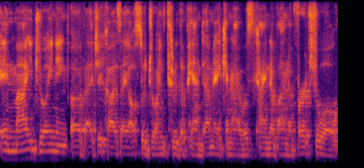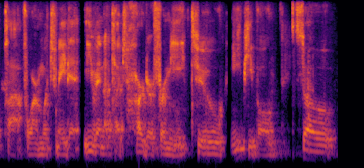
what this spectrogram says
in my joining of EDUCAUSE, I also joined through the pandemic and I was kind of on a virtual platform, which made it even a touch harder for me to meet people. So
